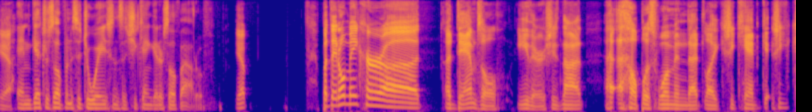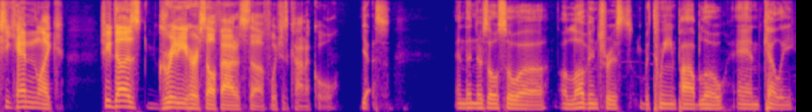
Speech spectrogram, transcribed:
Yeah. and gets herself into situations that she can't get herself out of. But they don't make her uh, a damsel either. She's not a helpless woman that like she can't get she she can like she does gritty herself out of stuff, which is kind of cool. Yes. And then there's also a, a love interest between Pablo and Kelly.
